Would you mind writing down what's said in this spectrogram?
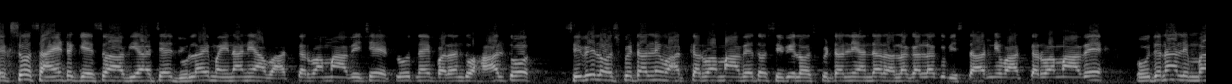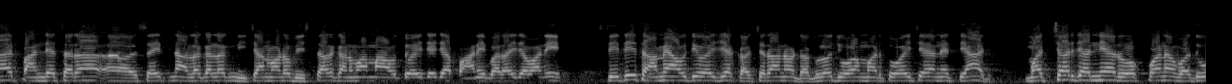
એકસો સાહીઠ કેસો આવ્યા છે. જુલાઈ મહિનાની આ વાત કરવામાં આવી છે. એટલું જ નહીં, પરંતુ હાલ તો સિવિલ હોસ્પિટલની વાત કરવામાં આવે તો સિવિલ હોસ્પિટલની અંદર અલગ અલગ વિસ્તારની વાત કરવામાં આવે. ઉધના, લિંબાયત, પાંડેસરા સહિતના અલગ અલગ નીચાણવાળો વિસ્તાર ગણવામાં આવતો હોય છે, જ્યાં પાણી ભરાઈ જવાની સ્થિતિ સામે આવતી હોય છે, કચરાનો ઢગલો જોવા મળતો હોય છે અને ત્યાં જ મચ્છરજન્ય રોગ પણ વધુ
